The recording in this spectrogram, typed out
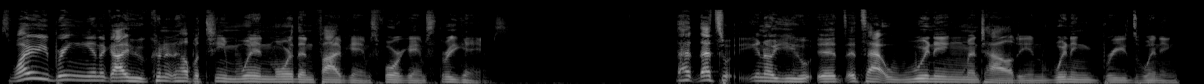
Because why are you bringing in a guy who couldn't help a team win more than five games, four games, three games? That that's you know you it's it's that winning mentality and winning breeds winning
